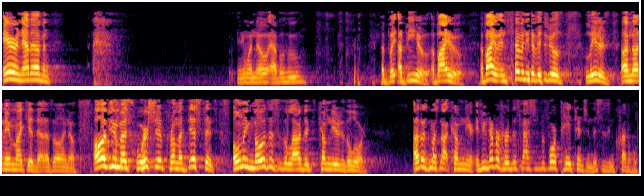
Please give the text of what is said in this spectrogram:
Aaron, Nadab, and... Anyone know Abihu? Abihu. Abihu. Abihu. And 70 of Israel's leaders. I'm not naming my kid that. That's all I know. All of you must worship from a distance. Only Moses is allowed to come near to the Lord. Others must not come near. If you've never heard this passage before, pay attention. This is incredible.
